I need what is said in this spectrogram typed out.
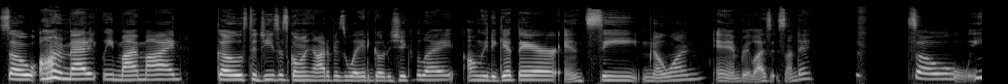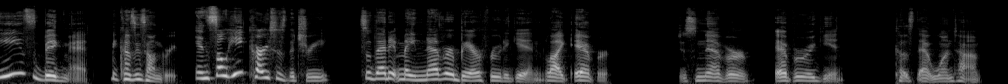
So automatically my mind goes to Jesus going out of his way to go to Chick fil A, only to get there and see no one and realize it's Sunday. so he's big mad because he's hungry. And so he curses the tree so that it may never bear fruit again, like ever. Just never, ever again. Because that one time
